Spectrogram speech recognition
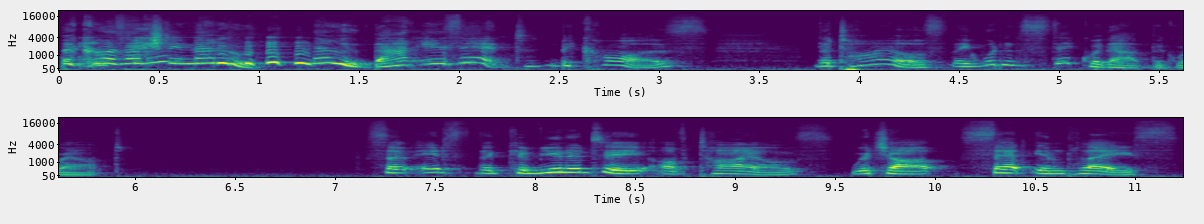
Because actually, no, no, that is it. Because the tiles, they wouldn't stick without the grout. So it's the community of tiles which are set in place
